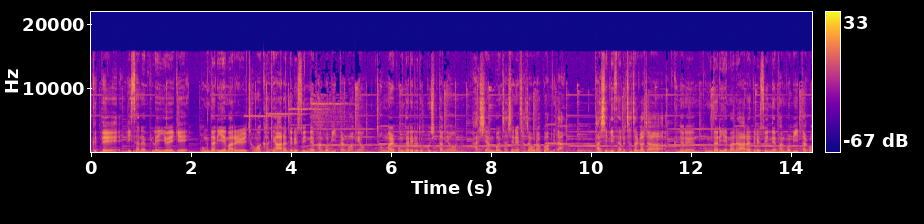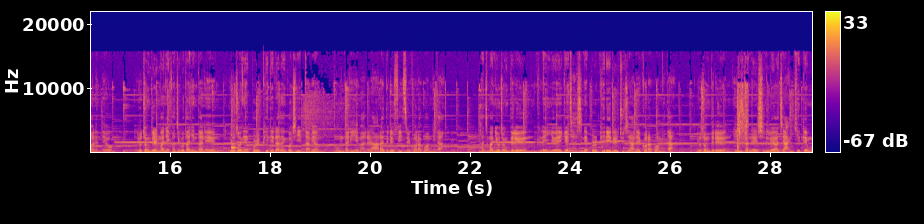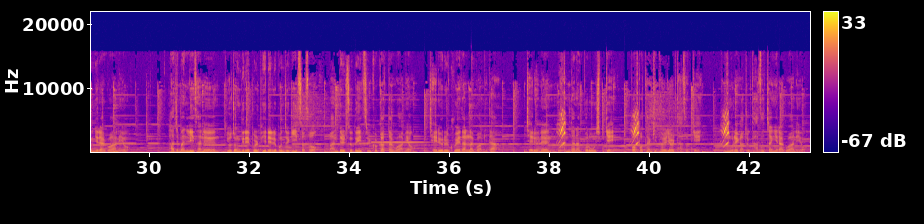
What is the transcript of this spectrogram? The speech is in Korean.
그때 리사는 플레이어에게 봉다리의 말을 정확하게 알아들을 수 있는 방법이 있다고 하며 정말 봉다리를 돕고 싶다면 다시 한번 자신을 찾아오라고 합니다. 다시 리사를 찾아가자 그녀는 봉다리의 말을 알아들을 수 있는 방법이 있다고 하는데요. 요정들만이 가지고 다닌다는 요정의 뿔필이라는 것이 있다면 봉다리의 말을 알아들을 수 있을 거라고 합니다. 하지만 요정들은 플레이어에게 자신의 뿔필이를 주지 않을 거라고 합니다. 요정들은 인간을 신뢰하지 않기 때문이라고 하네요. 하지만 리사는 요정들의 뿔피리를 본 적이 있어서 만들 수도 있을 것 같다고 하며 재료를 구해달라고 합니다. 재료는 단단한 뿔 50개, 뻣뻣한 깃털 15개, 동물의 가죽 5장이라고 하네요.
